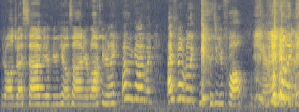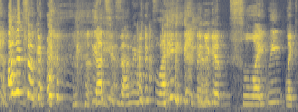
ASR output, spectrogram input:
you're all dressed up, you have your heels on, you're walking, you're like, oh my god, like, I feel really good. You fall. Yeah. you're like, I look so good. That's Yeah. exactly what it's like. Like, Yeah. you get slightly, like,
